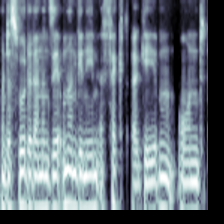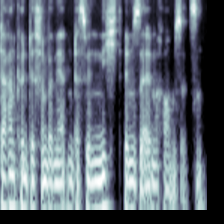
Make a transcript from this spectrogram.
Und das würde dann einen sehr unangenehmen Effekt ergeben. Und daran könnt ihr schon bemerken, dass wir nicht im selben Raum sitzen.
